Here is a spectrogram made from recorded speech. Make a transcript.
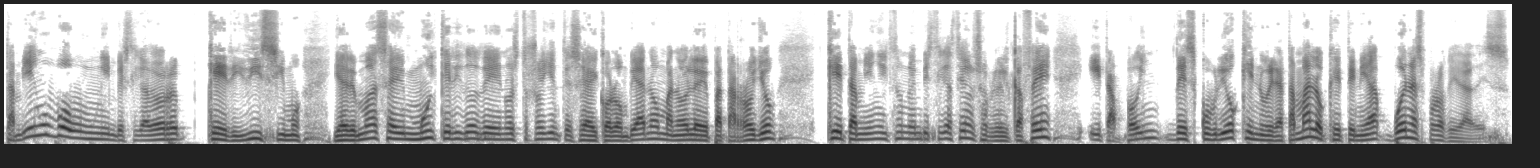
También hubo un investigador queridísimo y además eh, muy querido de nuestros oyentes eh, colombiano, Manuel eh, Patarroyo, que también hizo una investigación sobre el café y también descubrió que no era tan malo, que tenía buenas propiedades.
